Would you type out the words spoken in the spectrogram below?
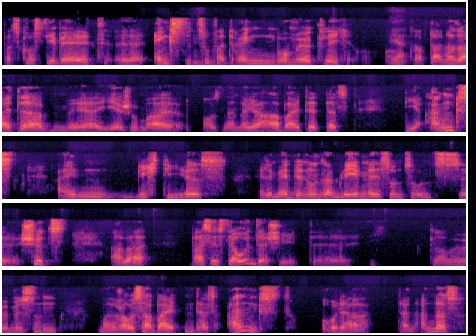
was kostet die Welt, Ängste mhm. zu verdrängen womöglich. Und ja. auf der anderen Seite haben wir ja hier schon mal auseinandergearbeitet, dass die Angst ein wichtiges Element in unserem Leben ist und uns äh, schützt. Aber was ist der Unterschied? Äh, ich glaube, wir müssen mal rausarbeiten, dass Angst oder dann anders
